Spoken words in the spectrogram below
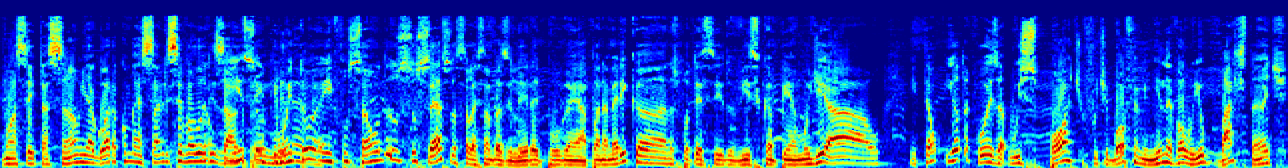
numa aceitação e agora começar a ele ser valorizado. Isso ele muito em função do sucesso da seleção brasileira por ganhar Pan-Americanos, por ter sido vice-campeã mundial. Então, e outra coisa, o esporte, o futebol feminino evoluiu bastante.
